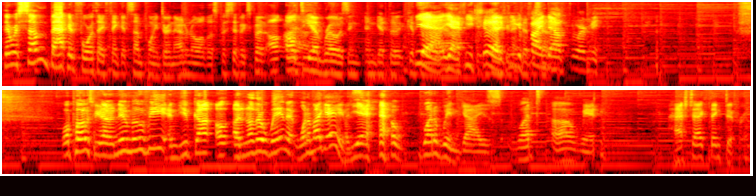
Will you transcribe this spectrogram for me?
There was some back and forth, I think, at some point during there. I don't know all the specifics, but I'll, I'll DM Rose and, and get the get. the, Yeah, uh, yeah. If you could, if you next could find out for me. Well, Pokes, we got a new movie, and you've got a, another win at one of my games. Yeah, what a win, guys! What a win. Hashtag think different.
